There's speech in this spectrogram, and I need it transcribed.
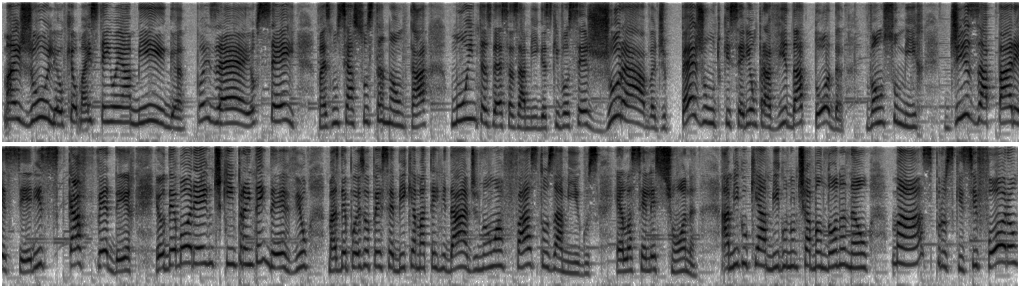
Mas, Júlia, o que eu mais tenho é amiga. Pois é, eu sei, mas não se assusta, não, tá? Muitas dessas amigas que você jurava de pé junto que seriam para a vida toda vão sumir, desaparecer, escafeder. Eu demorei um tiquinho para entender, viu? Mas depois eu percebi que a maternidade não afasta os amigos, ela seleciona. Amigo que é amigo não te abandona não, mas pros que se foram,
